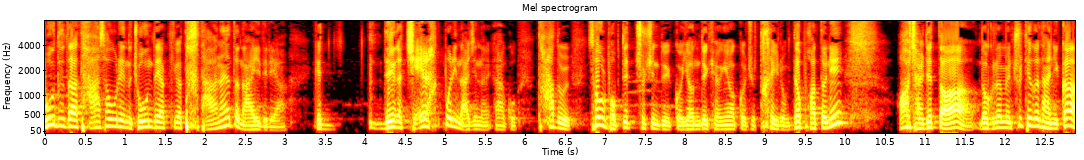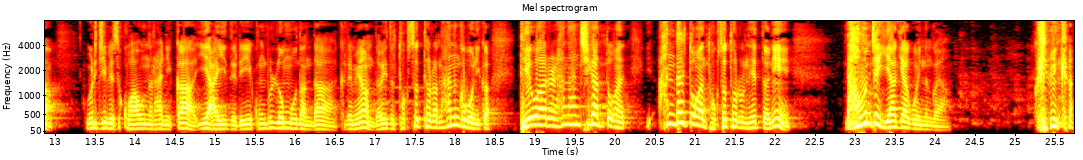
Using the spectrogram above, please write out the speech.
모두 다, 다 서울에 있는 좋은 대학교가 다 다녔던 아이들이야. 그러니까 내가 제일 학벌이 나지는 않고 다들 서울 법대 출신도 있고 연대 경영학과 다 이러고 내가 봤더니 아, 잘 됐다. 너 그러면 출퇴근하니까 우리 집에서 고아원을 하니까 이 아이들이 공부를 너무 못한다. 그러면 너희들 독서 토론 하는 거 보니까 대화를 한, 한 시간 동안, 한 달 동안 독서 토론을 했더니 나 혼자 이야기하고 있는 거야. 그러니까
